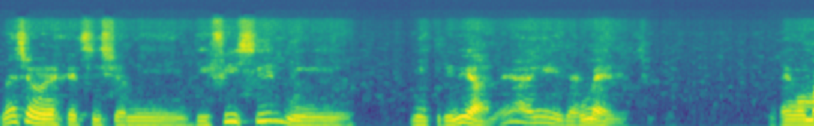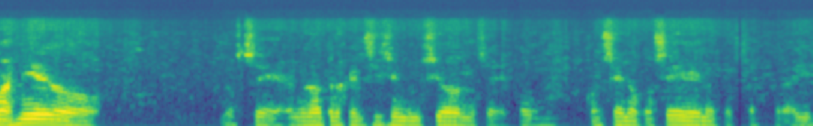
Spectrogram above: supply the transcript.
no es un ejercicio ni difícil ni, ni trivial, ¿eh? ahí en el medio tengo más miedo, no sé, algún otro ejercicio de inducción, no sé, con, seno, coseno, cosas por ahí,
